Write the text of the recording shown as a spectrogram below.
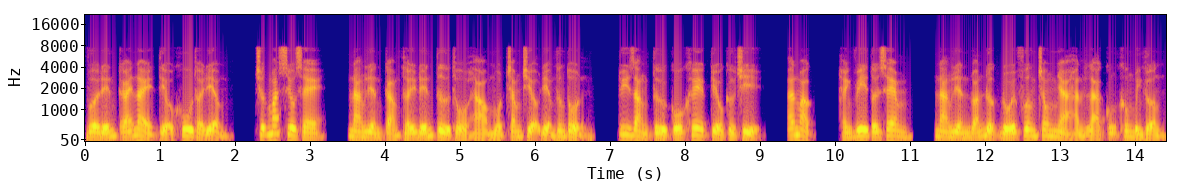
vừa đến cái này tiểu khu thời điểm, trước mắt siêu xe, nàng liền cảm thấy đến từ thổ hào 100 triệu điểm thương tổn, tuy rằng từ cố khê tiểu cử chỉ, an mặc, hành vi tới xem, nàng liền đoán được đối phương trong nhà hẳn là cũng không bình thường.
